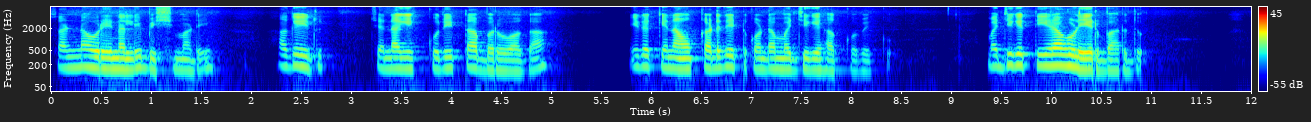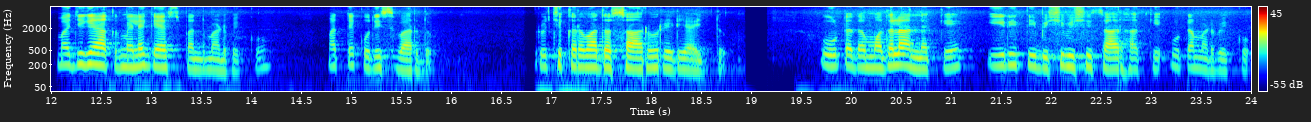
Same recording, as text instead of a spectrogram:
ಸಣ್ಣ ಉರಿನಲ್ಲಿ ಬಿಸಿ ಮಾಡಿ, ಹಾಗೆ ಇದು ಚೆನ್ನಾಗಿ ಕುದೀತಾ ಬರುವಾಗ ಇದಕ್ಕೆ ನಾವು ಕಡೆದಿಟ್ಟುಕೊಂಡ ಮಜ್ಜಿಗೆ ಹಾಕ್ಕೋಬೇಕು. ಮಜ್ಜಿಗೆ ತೀರಾ ಹುಳಿ ಇರಬಾರ್ದು. ಮಜ್ಜಿಗೆ ಹಾಕಿದ ಮೇಲೆ ಗ್ಯಾಸ್ ಬಂದ್ ಮಾಡಬೇಕು. ಮತ್ತು ಕುದಿಸಬಾರ್ದು. ರುಚಿಕರವಾದ ಸಾರು ರೆಡಿ ಆಯಿತು. ಊಟದ ಮೊದಲ ಅನ್ನಕ್ಕೆ ಈ ರೀತಿ ಬಿಸಿ ಬಿಸಿ ಸಾರು ಹಾಕಿ ಊಟ ಮಾಡಬೇಕು.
